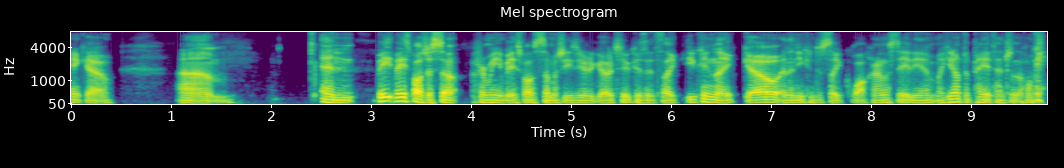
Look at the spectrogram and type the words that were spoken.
can't go. Um, and ba- baseball's just so for me, baseball is so much easier to go to because it's like you can like go and then you can just like walk around the stadium. Like you don't have to pay attention to the whole game.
